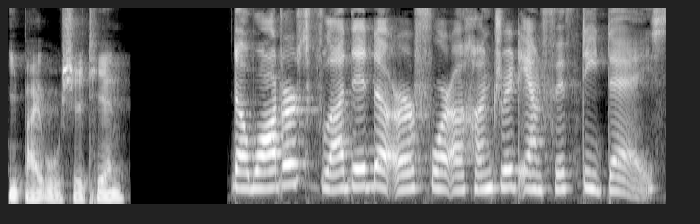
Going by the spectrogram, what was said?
一百五十天。The waters flooded the earth for a hundred and fifty days.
